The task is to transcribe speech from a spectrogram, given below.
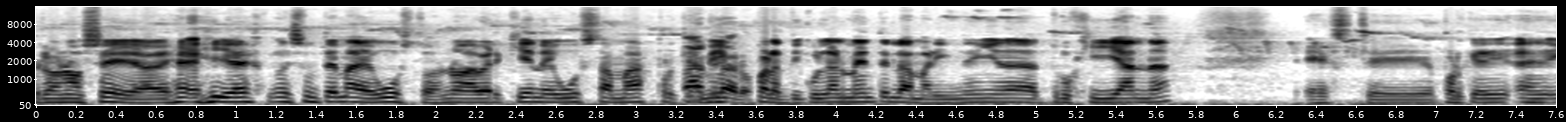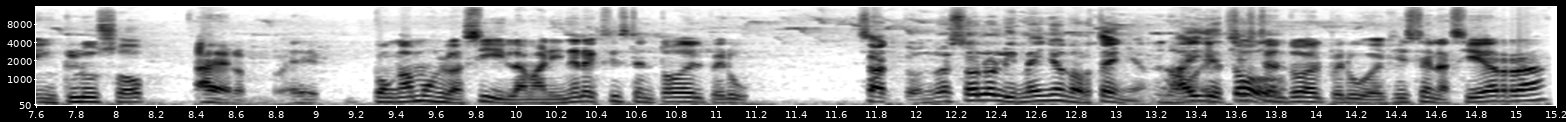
Pero no sé, es, un tema de gustos, ¿no? A ver quién le gusta más, porque Ah, a mí, claro. particularmente la marinera trujillana, este, porque eh, incluso, a ver, eh, pongámoslo así, la marinera existe en todo el Perú. Exacto, no es solo limeño norteña, No, hay de existe todo. en todo el Perú. Existe en la sierra,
